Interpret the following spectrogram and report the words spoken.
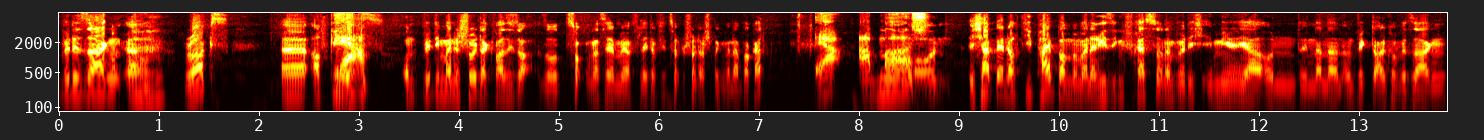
würde sagen, äh, Rox, äh, auf geht's. Ja. Und würde ihm meine Schulter quasi so, so zucken, dass er mir vielleicht auf die Schulter springt, wenn er Bock hat. Ja, Abmarsch! Und ich habe ja noch die Pipebombe in meiner riesigen Fresse und dann würde ich Emilia und den anderen und Victor angucken und würde sagen,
